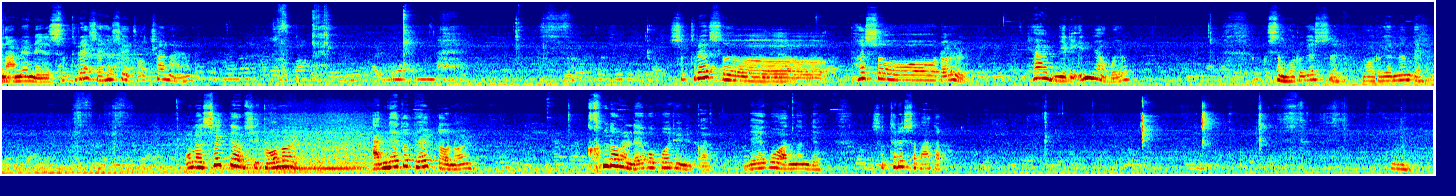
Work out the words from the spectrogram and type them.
라면이 스트레스 해소에 좋잖아요. 스트레스 해소를 해야 할 일이 있냐고요? 글쎄 모르겠어요. 모르겠는데 오늘 쓸데없이 돈을 안 내도 될 돈을 큰 돈을 내고 버리니까 내고 왔는데 스트레스 받아. 음.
